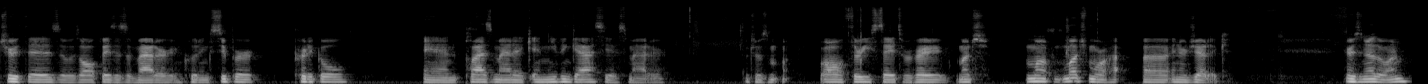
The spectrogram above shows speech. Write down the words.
Truth is, it was all phases of matter, including supercritical and plasmatic and even gaseous matter, which was all three states were very much much more uh, energetic. Here's another one.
